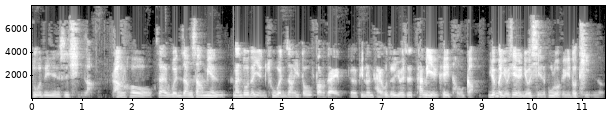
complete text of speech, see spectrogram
做这件事情啦。然后在文章上面，蛮多的演出文章也都放在呃评论台，或者是有一些他们也可以投稿。原本有些人有写的部落格也都停了，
